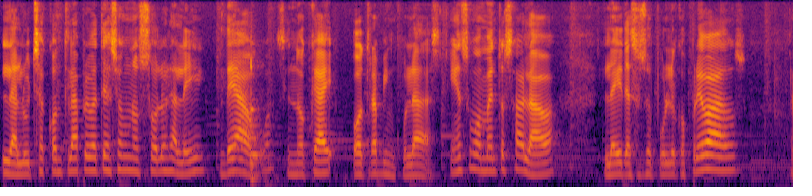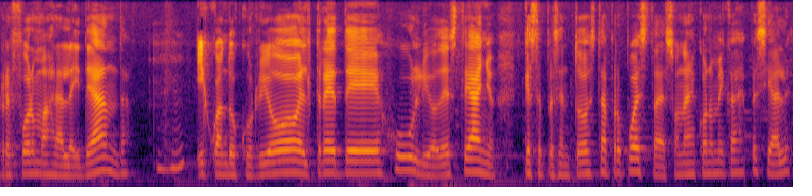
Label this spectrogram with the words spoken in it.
la lucha contra la privatización no solo es la ley de agua, sino que hay otras vinculadas. Y en su momento se hablaba ley de accesos públicos privados, reformas a la ley de ANDA. Y cuando ocurrió el 3 de julio de este año que se presentó esta propuesta de zonas económicas especiales,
